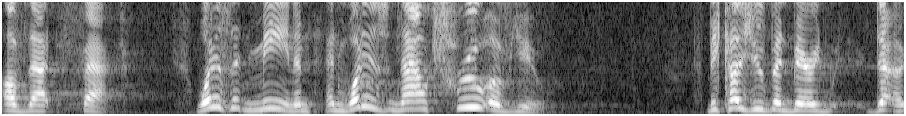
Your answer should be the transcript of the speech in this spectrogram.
of that fact. What does it mean, and, and what is now true of you? Because you've been buried, de- uh,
